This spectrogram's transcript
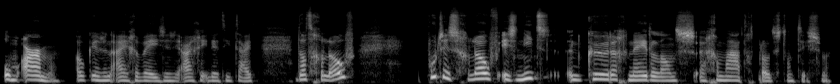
omarmen, ook in zijn eigen wezen, in zijn eigen identiteit. Dat geloof. Poetins geloof is niet een keurig Nederlands uh, gematigd protestantisme.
